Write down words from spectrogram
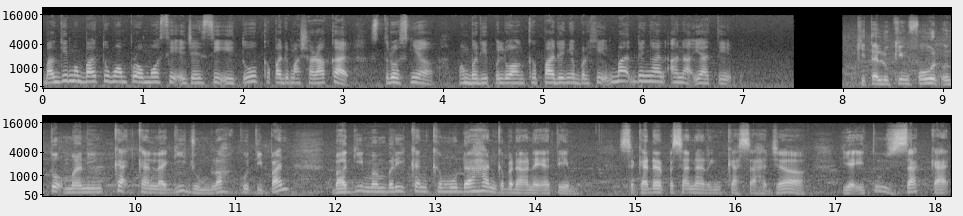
bagi membantu mempromosi agensi itu kepada masyarakat. Seterusnya memberi peluang kepadanya berkhidmat dengan anak yatim. Kita looking forward untuk meningkatkan lagi jumlah kutipan bagi memberikan kemudahan kepada anak yatim. Sekadar pesanan ringkas sahaja iaitu zakat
